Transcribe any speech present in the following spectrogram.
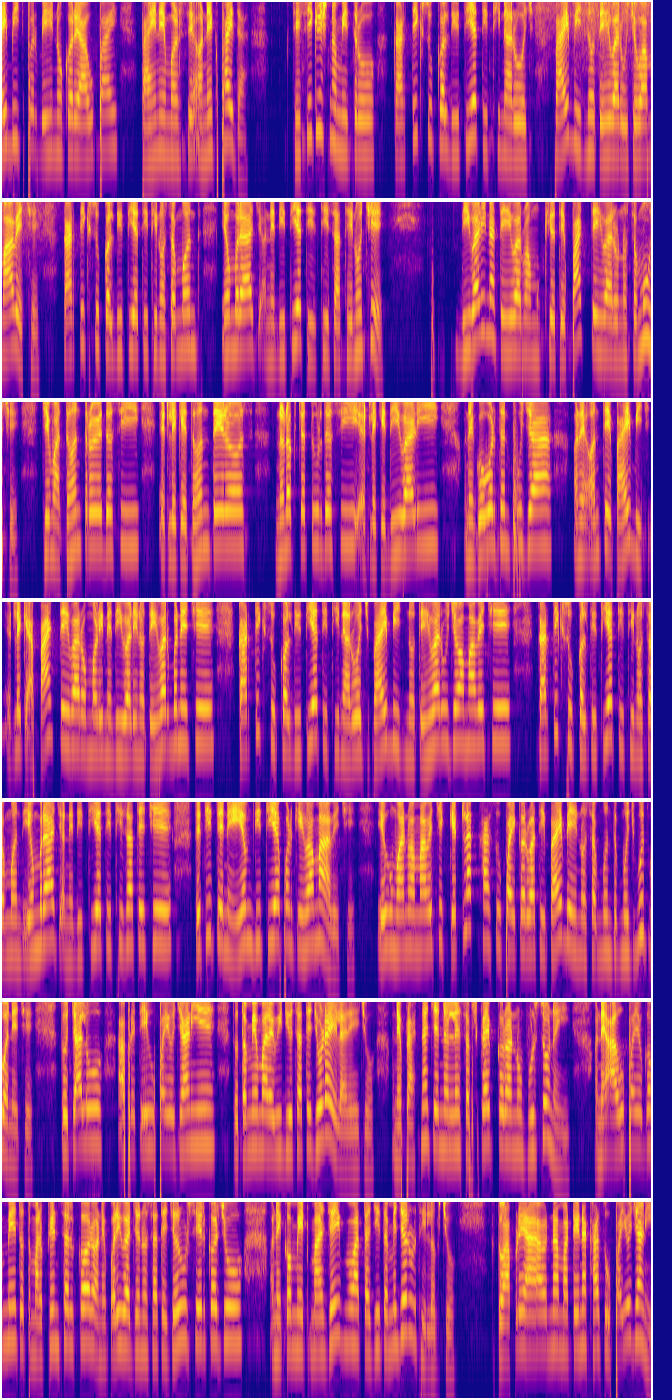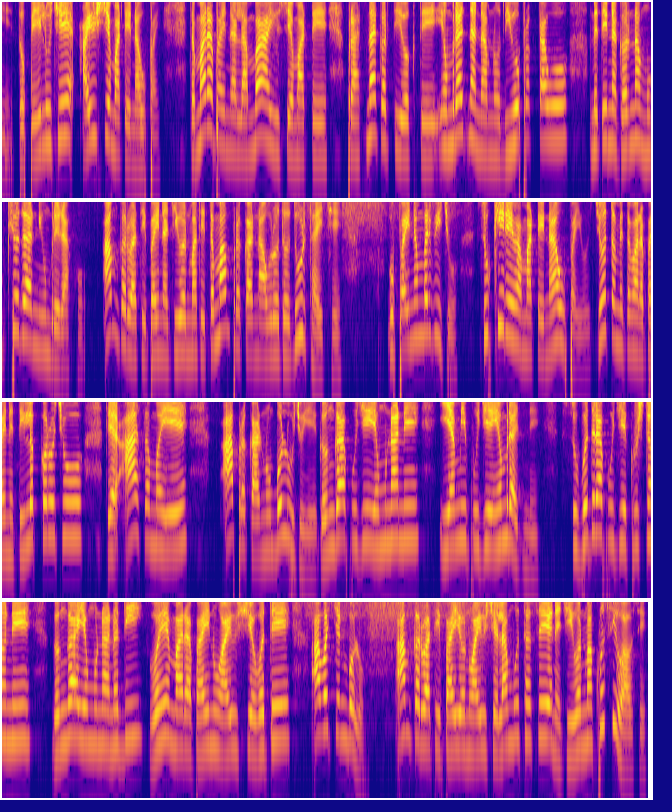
ભાઈ બીજ પર બહેનો કરે આ ઉપાય ભાઈને મળશે અનેક ફાયદા. જય શ્રી કૃષ્ણ મિત્રો. કાર્તિક શુક્લ દ્વિતીય તિથિના રોજ ભાઈ બીજનો તહેવાર ઉજવવામાં આવે છે. કાર્તિક શુક્લ દ્વિતીય તિથિનો સંબંધ યમરાજ અને દ્વિતીય તિથિ સાથેનો છે. દિવાળીના તહેવારમાં મુખ્યત્વે પાંચ તહેવારોનો સમૂહ છે, જેમાં ધન, ત્રયોદશી એટલે કે ધનતેરસ નરક ચતુર્દશી એટલે કે દિવાળી અને ગોવર્ધન પૂજા અને અંતે ભાઈબીજ એટલે કે આ પાંચ તહેવારો મળીને દિવાળીનો તહેવાર બને છે. કાર્તિક શુક્લ દ્વિતીય તિથિના રોજ ભાઈબીજનો તહેવાર ઉજવવામાં આવે છે. કાર્તિક શુક્લ દ્વિતીય તિથિનો સંબંધ યમરાજ અને દ્વિતીય તિથિ સાથે છે. તેથી તેને યમ દ્વિતીય પણ કહેવામાં આવે છે. એવું માનવામાં આવે છે કેટલાક ખાસ ઉપાય કરવાથી ભાઈ બહેનનો સંબંધ મજબૂત બને છે. તો ચાલો આપણે તે ઉપાયો જાણીએ. તો તમે અમારા વીડિયો સાથે જોડાયેલા રહેજો અને પ્રાર્થના ચેનલને સબસ્ક્રાઈબ કરવાનું ભૂલશો નહીં. અને આ ઉપાયો ગમે તો તમારા ફ્રેન્ડ સર્કલ અને પરિવારજનો સાથે જરૂર શેર કરજો અને કમેન્ટમાં જય માતાજી તમે જરૂરથી લખજો. તો આપણે આના માટેના ખાસ ઉપાયો જાણીએ. તો પહેલું છે આયુષ્ય માટેના ઉપાય. તમારા ભાઈના લાંબા આયુષ્ય માટે પ્રાર્થના કરતી વખતે યમરાજના નામનો દીવો પ્રગટાવો અને તેના ઘરના મુખ્ય દ્વારની ઉંબરે રાખો. આમ કરવાથી ભાઈના જીવનમાંથી તમામ પ્રકારના અવરોધો દૂર થાય છે. ઉપાય નંબર બીજો, સુખી રહેવા માટેના ઉપાયો. જો તમે તમારા ભાઈને તિલક કરો છો, ત્યારે આ સમયે આ પ્રકારનું બોલવું જોઈએ. ગંગા પૂજે યમુનાને, યામી પૂજે યમરાજને, સુભદ્રા પૂજે કૃષ્ણને, ગંગા યમુના નદી, વહે મારા ભાઈનું આયુષ્ય વધે, આ વચન બોલો. આમ કરવાથી ભાઈઓનું આયુષ્ય લાંબુ થશે અને જીવનમાં ખુશીઓ આવશે.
